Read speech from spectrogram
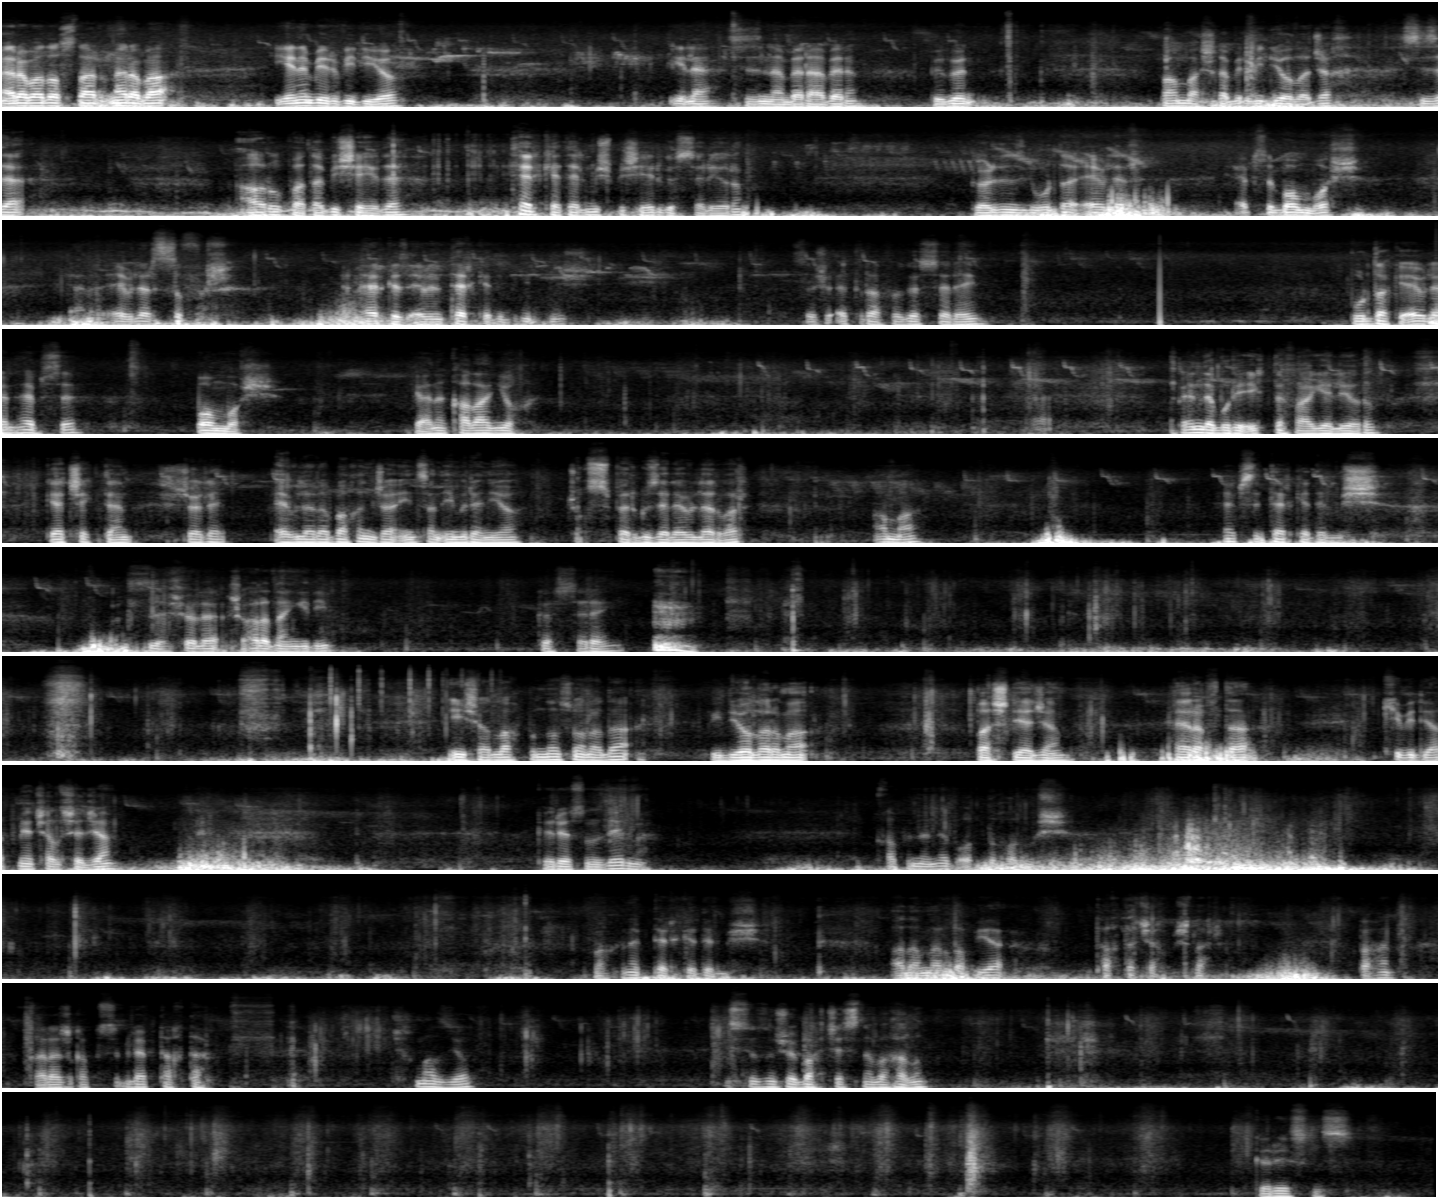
Merhaba dostlar, merhaba. Yeni bir video ile sizinle beraberim. Bugün bambaşka bir video olacak. Size Avrupa'da bir şehirde terk edilmiş bir şehir gösteriyorum. Gördüğünüz gibi burada evler hepsi bomboş. Yani evler sıfır. Yani herkes evini terk edip gitmiş. Size şu etrafı göstereyim. Buradaki evlerin hepsi bomboş. Yani kalan yok. Ben de buraya ilk defa geliyorum. Gerçekten şöyle evlere bakınca insan imreniyor. Çok süper güzel evler var. Ama hepsi terk edilmiş. Bak size şöyle şu aradan gideyim. Göstereyim. İnşallah bundan sonra da videolarıma başlayacağım. Her hafta iki video atmaya çalışacağım. Görüyorsunuz değil mi? Kapının önünde bir otluk olmuş. Bakın hep terk edilmiş. Adamlar kapıya tahta çakmışlar. Bakın garaj kapısı bile hep tahta. Çıkmaz yol. İstiyorsan şöyle bahçesine bakalım. Görüyorsunuz.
